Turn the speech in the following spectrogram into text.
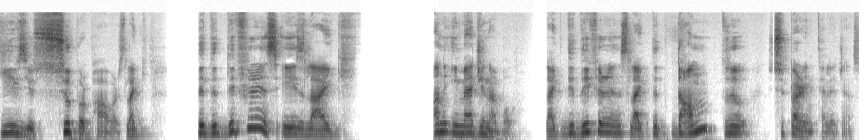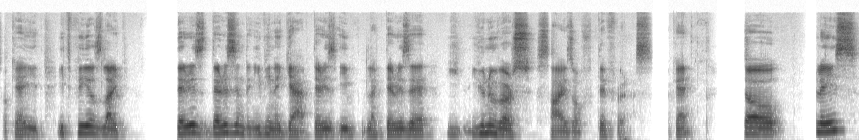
gives you superpowers. Like the, the difference is like unimaginable. Like the difference like the dumb to super intelligence okay? It, it feels like there is there isn't even a gap. There is like there is a universe size of difference okay? So please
